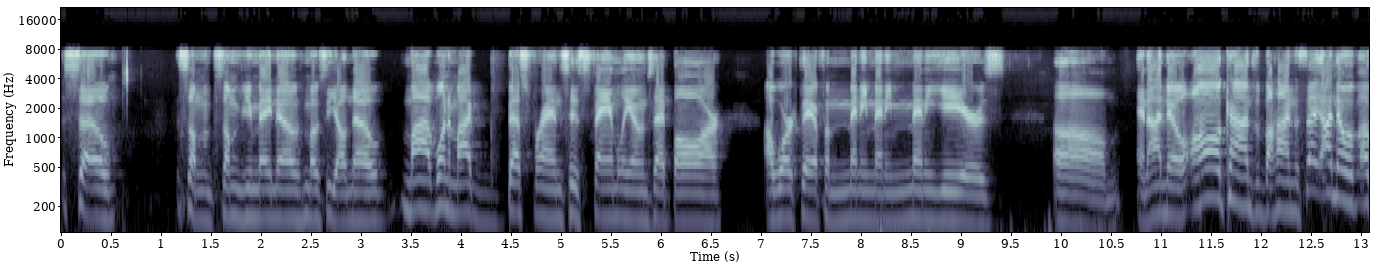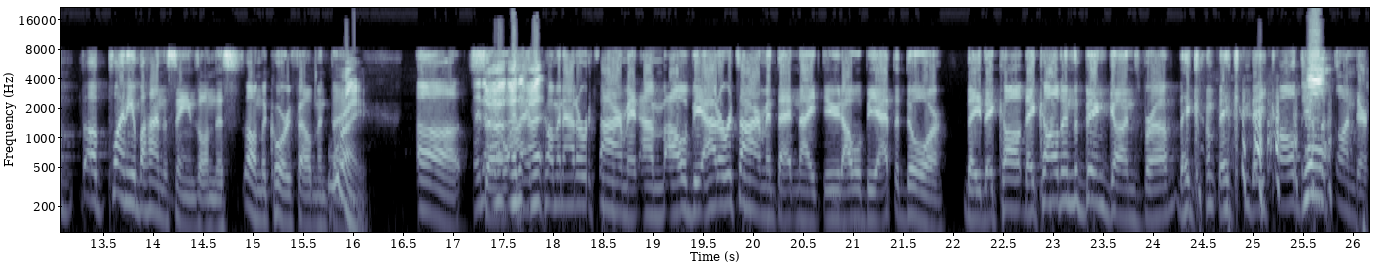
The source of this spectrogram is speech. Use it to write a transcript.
so some some of you may know, most of y'all know. My one of my best friends, his family owns that bar. I worked there for many, many, many years. Um, and I know all kinds of behind the scenes. I know uh, uh, plenty of behind the scenes on this on the Corey Feldman thing. Right. Uh, And so I- and I'm I- coming out of retirement. I'm I will be out of retirement that night, dude. I will be at the door. They they called they called in the big guns, bro. They come they they called in Well, the thunder.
